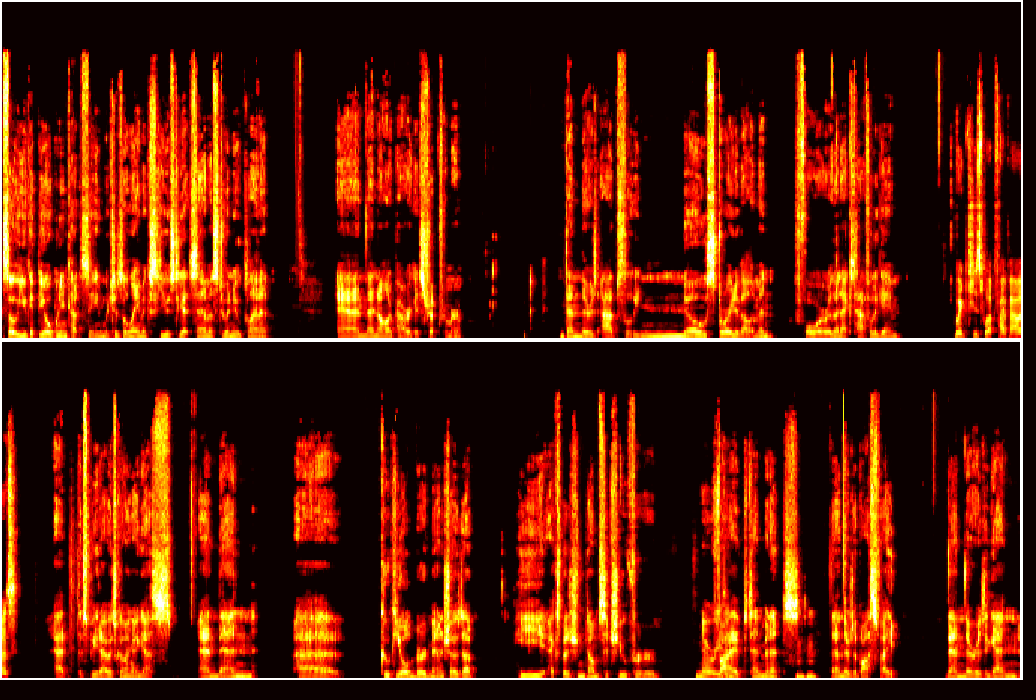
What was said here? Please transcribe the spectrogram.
so you get the opening cutscene, which is a lame excuse to get Samus to a new planet, and then all her power gets stripped from her. Then there's absolutely no story development for the next half of the game. Which is what, five hours? at the speed I was going, I guess. And then uh, kooky old Birdman shows up. He exposition dumps at you for No reason. five to ten minutes. hmm Then there's a boss fight. Then there is again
